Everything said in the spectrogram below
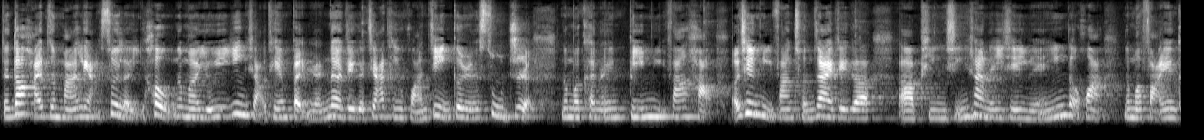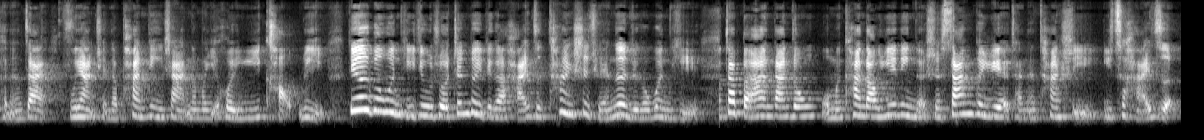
等到孩子满两岁了以后，那么由于应小天本人的这个家庭环境、个人素质，那么可能比女方好，而且女方存在这个啊品行上的一些原因的话，那么法院可能在抚养权的判定上，那么也会予以考虑。第二个问题就是说，针对这个孩子探视权的这个问题，在本案当中，我们看到约定的是三个月才能探视一次孩子。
